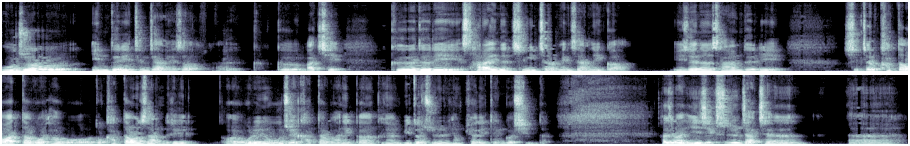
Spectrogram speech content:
우주인들이 등장해서 그, 그 마치 그들이 살아있는 증인처럼 행세하니까 이제는 사람들이 실제로 갔다 왔다고 하고 또 갔다 온 사람들이 어, 우리는 우주에 갔다고 하니까 그냥 믿어주는 형편이 된 것입니다. 하지만 인식 수준 자체는 어,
